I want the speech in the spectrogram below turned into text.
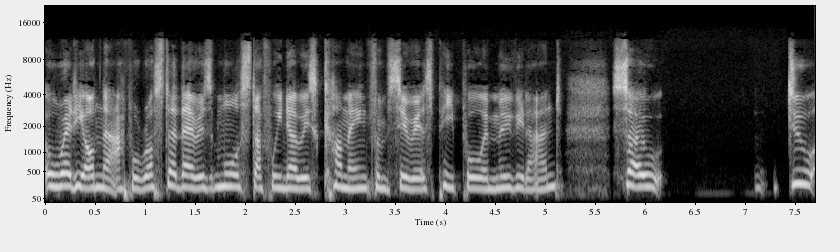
already on the Apple roster. There is more stuff we know is coming from serious people in movie land. So, do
